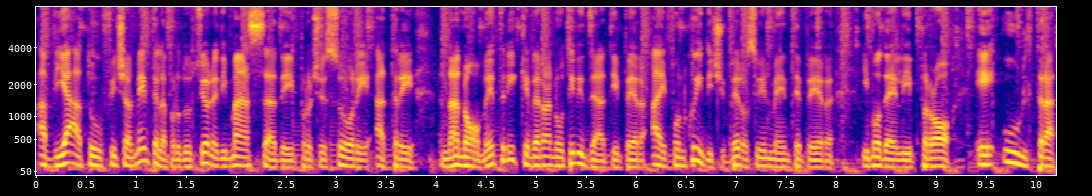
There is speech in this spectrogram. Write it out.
avviato ufficialmente la produzione di massa dei processori a 3 nanometri che verranno utilizzati per iPhone 15, verosimilmente per i modelli Pro e Ultra.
